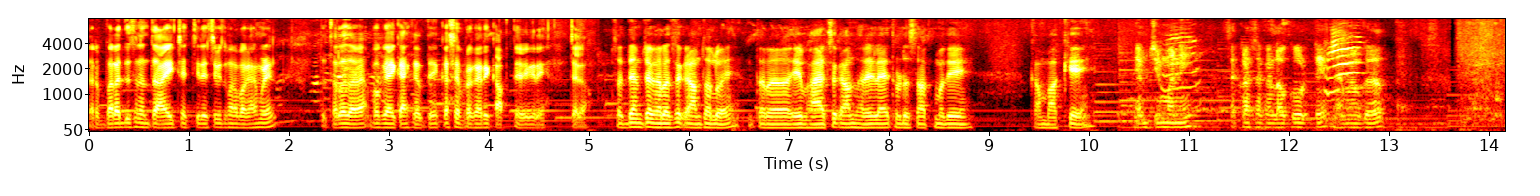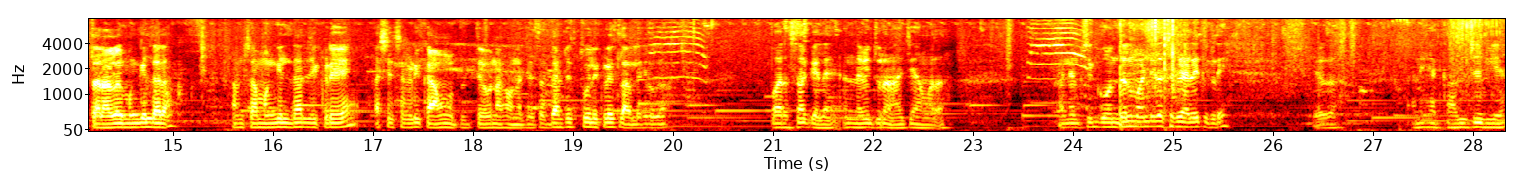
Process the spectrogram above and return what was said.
तर बऱ्याच दिवसानंतर आईची आजची रेसिपी तुम्हाला बघायला मिळेल. तर चला जाऊया बघूया काय करते कशा प्रकारे कापते वगैरे. चला. सध्या आमच्या घराचं काम चालू आहे. तर हे बाहेरचं काम झालेलं आहे थोडंसं आतमध्ये काम बाकी आहे. आमची मनी सकाळ सकाळ लवकर उठते त्यामुळे करत तर आलो मंगिलदारा आमचा मंगीलदार जिकडे अशी सगळी कामं होतात ना खावण्याचे सध्या आमचे चूल इकडेच लावले बघा. परसा केलाय आणि नवीन चूल आणायची आम्हाला. आणि आमची गोंधळ मांडी तर सगळे आले तिकडे बघा. आणि ह्या काजूच्या बिया.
